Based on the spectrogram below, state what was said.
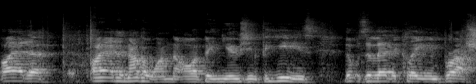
I had a I had another one that I've been using for years that was a leather cleaning brush,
